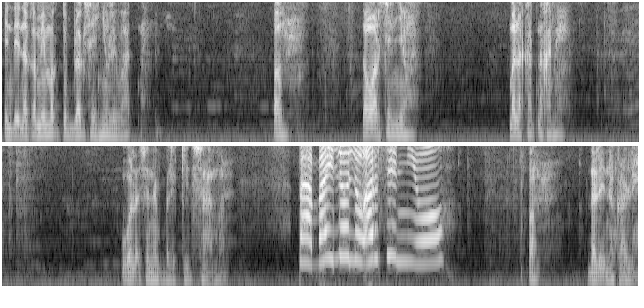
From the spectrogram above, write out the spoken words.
Hindi na kami magtublag sa inyo, liwat. Um, nawarsin niyo. Malakat na kami. Wala siya nagbalikid sa amon. Babay, Lolo Arsenio. Um, dali na, Carly.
